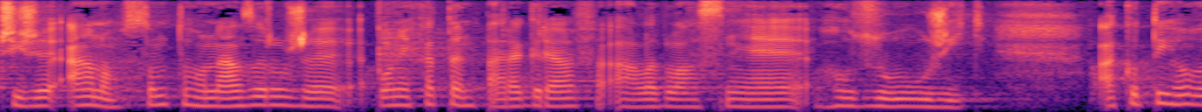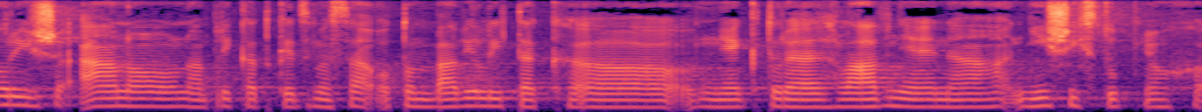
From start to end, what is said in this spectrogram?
Čiže áno, som toho názoru, že ponechať ten paragraf, ale vlastne ho zúžiť. Ako ty hovoríš, áno, napríklad keď sme sa o tom bavili, tak e, niektoré hlavne na nižších stupňoch e,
